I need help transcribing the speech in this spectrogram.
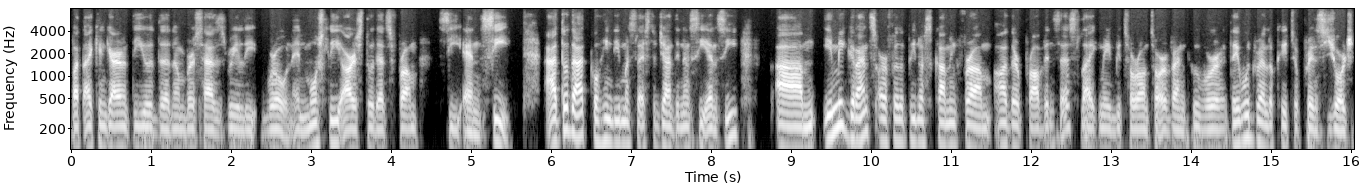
But I can guarantee you the numbers has really grown and mostly are students from CNC. Add to that, kung hindi man sila estudyante ng CNC, um, immigrants or Filipinos coming from other provinces like maybe Toronto or Vancouver, they would relocate to Prince George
